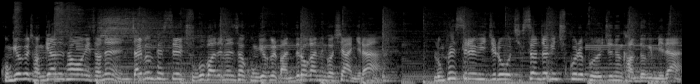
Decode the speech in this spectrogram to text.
공격을 전개하는 상황에서는 짧은 패스를 주고받으면서 공격을 만들어가는 것이 아니라 롱패스를 위주로 직선적인 축구를 보여주는 감독입니다.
